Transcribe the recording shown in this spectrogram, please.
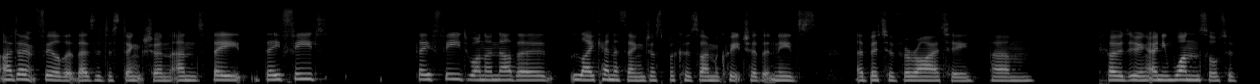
I don't feel that there's a distinction, and they they feed they feed one another like anything. Just because I'm a creature that needs a bit of variety. Um, if I were doing only one sort of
